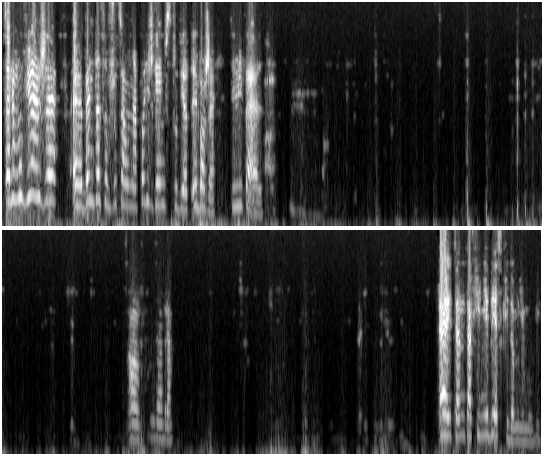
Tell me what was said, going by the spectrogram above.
Stary, mówiłem, że e, będę to wrzucał na Polish Game Studio... Y, Boże, TV.pl. O, dobra. Ej, ten taki niebieski do mnie mówi.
